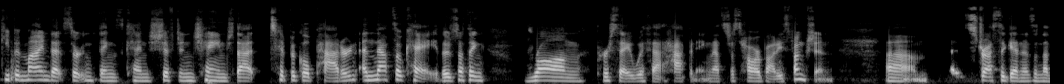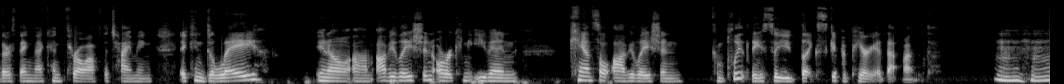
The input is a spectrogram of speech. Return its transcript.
keep in mind that certain things can shift and change that typical pattern, and that's okay. There's nothing wrong per se with that happening. That's just how our bodies function. Um, stress again is another thing that can throw off the timing. It can delay, you know, um, ovulation, or it can even cancel ovulation completely. So you'd like skip a period that month. Mm-hmm.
